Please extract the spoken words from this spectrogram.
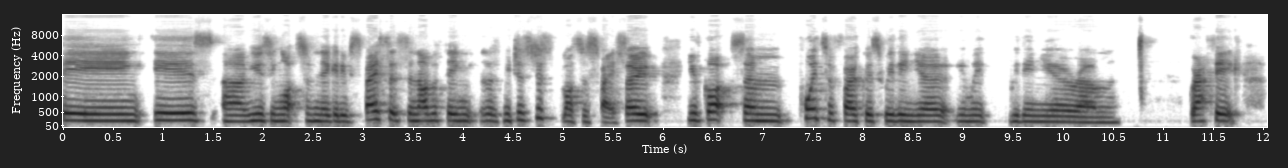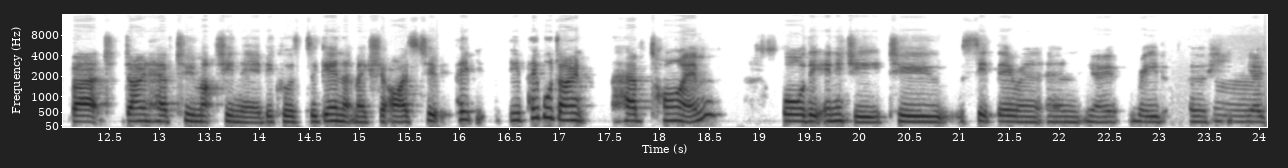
thing is um, using lots of negative space. That's another thing, which is just lots of space. So you've got some points of focus within your within your um, graphic, but don't have too much in there because again, that makes your eyes too. People people don't have time or the energy to sit there and, and you know read a, mm. you know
